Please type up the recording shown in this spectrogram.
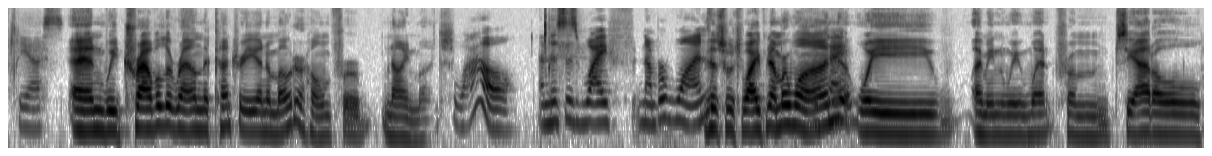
Beautiful. Yes. And we traveled around the country in a motorhome for nine months. Wow. And this is wife number one. This was wife number one. Okay. We, I mean, we went from Seattle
